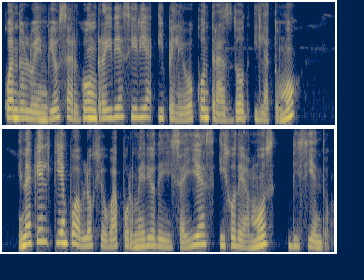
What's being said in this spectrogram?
cuando lo envió Sargón, rey de Asiria, y peleó contra Asdod y la tomó, en aquel tiempo habló Jehová por medio de Isaías, hijo de Amós, diciendo,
